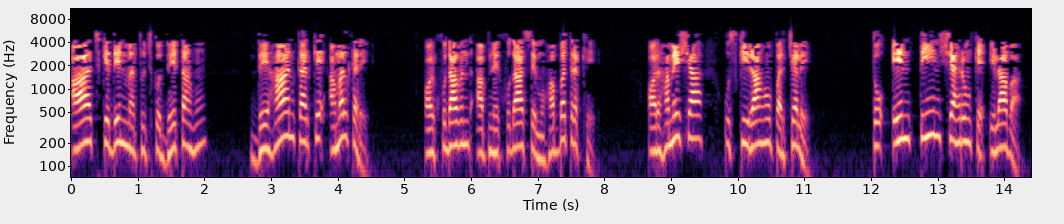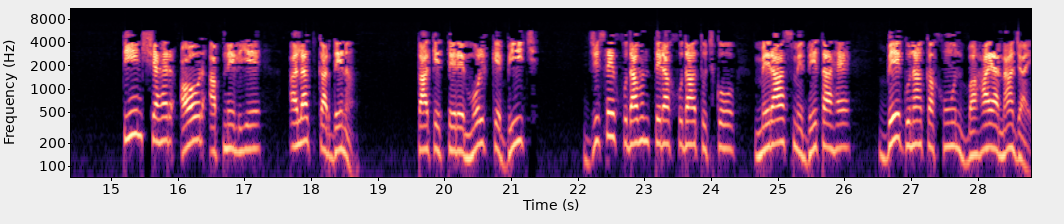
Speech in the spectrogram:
آج کے دن میں تجھ کو دیتا ہوں دیہان کر کے عمل کرے اور خداوند اپنے خدا سے محبت رکھے اور ہمیشہ اس کی راہوں پر چلے، تو ان تین شہروں کے علاوہ تین شہر اور اپنے لیے الگ کر دینا، تاکہ تیرے ملک کے بیچ جسے خداون تیرا خدا تجھ کو میراث میں دیتا ہے، بے گنا کا خون بہایا نہ جائے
